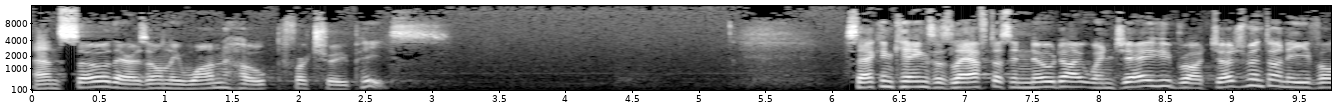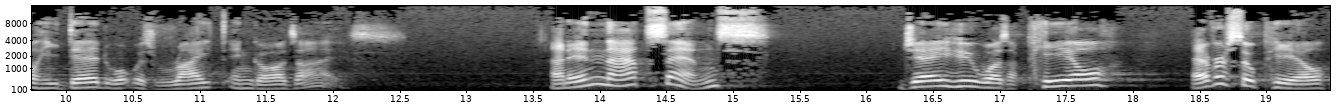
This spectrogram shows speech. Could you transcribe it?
And so there is only one hope for true peace. Second Kings has left us in no doubt when Jehu brought judgment on evil, he did what was right in God's eyes. And in that sense, Jehu was a pale, ever so pale,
